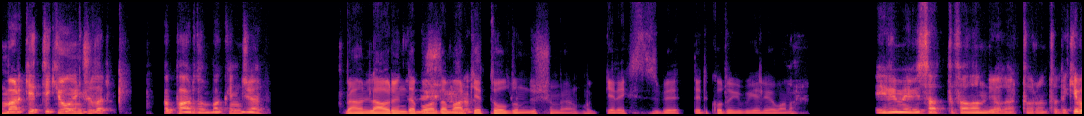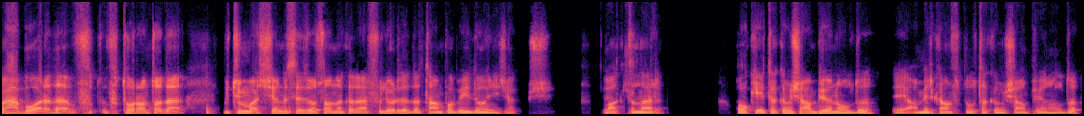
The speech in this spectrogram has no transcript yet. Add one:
Marketteki oyuncular pardon bakınca ben Lauren'in de bu arada markette olduğunu düşünmüyorum. Gereksiz bir dedikodu gibi geliyor bana. Evi mevi sattı falan diyorlar Toronto'daki. Ha bu arada Toronto'da bütün maçlarını sezon sonuna kadar Florida'da Tampa Bay'de oynayacakmış. Evet, Baktılar çünkü... hokey takımı şampiyon oldu. E, Amerikan futbol takımı şampiyon oldu.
